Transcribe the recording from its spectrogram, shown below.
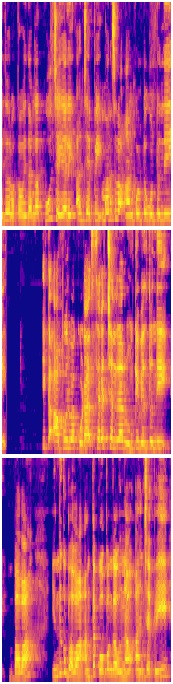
ఏదో ఒక విధంగా కూల్ చేయాలి అని చెప్పి మనసులో అనుకుంటూ ఉంటుంది. ఇక అపూర్వ కూడా శరత్చంద్ర రూమ్కి వెళ్తుంది. బావా ఎందుకు బావా అంత కోపంగా ఉన్నావు? అని చెప్పి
